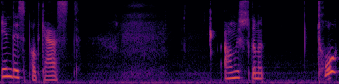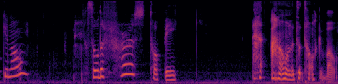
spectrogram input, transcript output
in this podcast, I'm just gonna talk, you know. So, the first topic I wanted to talk about.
